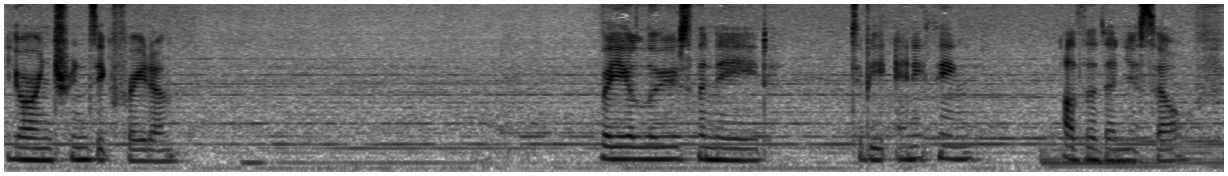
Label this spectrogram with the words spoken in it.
your intrinsic freedom, where you lose the need to be anything other than yourself.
